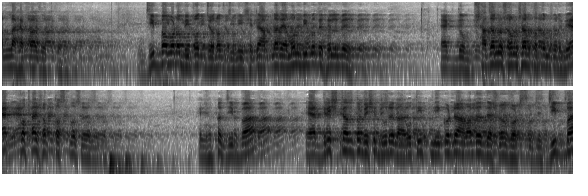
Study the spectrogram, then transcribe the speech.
আল্লাহ হেফাজত করে। জিব্বা বড় বিপদজনক জিনিস, এটা আপনার এমন বিপদে ফেলবে। একদম সাজানো সংসার খতম করে দিয়ে এক কথায় সব তসমস হয়ে যাবে। এই জন্য জিব্বা এর দৃষ্টান্ত বেশি দূরে না, অতীত নিকটে আমাদের দেশেও ঘটছে যে জিব্বা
